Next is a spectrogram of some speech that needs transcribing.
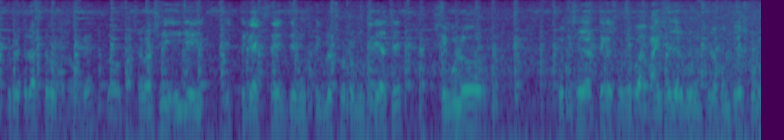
একটু ভেতরে আসতে বলব তোমাকে। তো পাশাপাশি এই যে এর থেকে এক সাইজ যে মূর্তিগুলো, ছোট মূর্তি আছে, সেগুলো পঁচিশ হাজার থেকে শুরু বা বাইশ হাজার বলুন, সেরকম থেকে শুরু।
